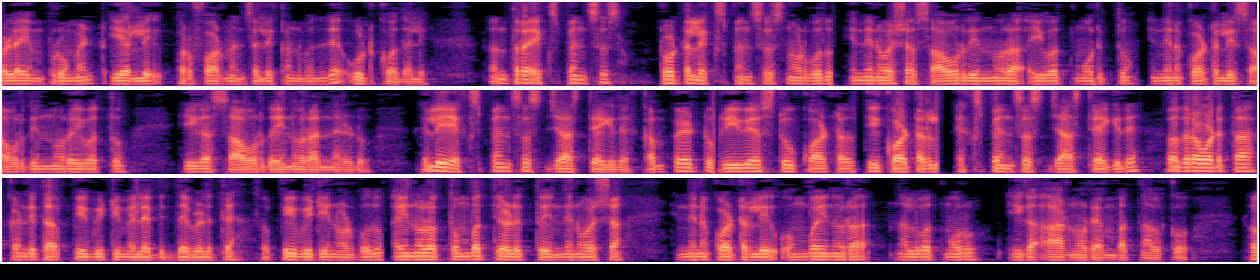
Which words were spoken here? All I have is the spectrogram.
ಒಳ್ಳೆ ಇಂಪ್ರೂವ್ಮೆಂಟ್ ಇಯರ್ಲಿ ಪರ್ಫಾರ್ಮೆನ್ಸ್ ಅಲ್ಲಿ ಕಂಡು ಬಂದಿದೆ ಉಡ್ಕೋದಲ್ಲಿ ನಂತರ ಎಕ್ಸ್ಪೆನ್ಸಸ್ ಟೋಟಲ್ ಎಕ್ಸ್ಪೆನ್ಸಸ್ ನೋಡಬಹುದು ಹಿಂದಿನ ವರ್ಷ ಸಾವಿರದ ಇನ್ನೂರ ಐವತ್ಮೂರು ಇತ್ತು ಹಿಂದಿನ ಕ್ವಾರ್ಟರ್ಲಿ ಸಾವಿರದ ಇನ್ನೂರ ಐವತ್ತು, ಈಗ ಸಾವಿರದ ಐನೂರ ಹನ್ನೆರಡು. ಇಲ್ಲಿ ಎಕ್ಸ್ಪೆನ್ಸಸ್ ಜಾಸ್ತಿ ಆಗಿದೆ. Compare to previous to quarter ಈ ಕ್ವಾರ್ಟರ್ ಎಕ್ಸ್ಪೆನ್ಸಸ್ ಜಾಸ್ತಿ ಆಗಿದೆ. ಅದರ ಹೊಡೆತ ಖಂಡಿತ ಪಿ ಬಿ ಟಿ ಮೇಲೆ ಬಿದ್ದೆ ಬೀಳುತ್ತೆ. ಸೊ ಪಿ ಬಿ ಟಿ ನೋಡಬಹುದು ಐನೂರ ತೊಂಬತ್ತೇಳು ಇತ್ತು ಹಿಂದಿನ ವರ್ಷ, ಹಿಂದಿನ ಕ್ವಾರ್ಟರ್ಲಿ ಒಂಬೈನೂರ ನಲವತ್ಮೂರು, ಈಗ ಆರ್ನೂರ ಎಂಬತ್ನಾಲ್ಕು. ಸೊ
